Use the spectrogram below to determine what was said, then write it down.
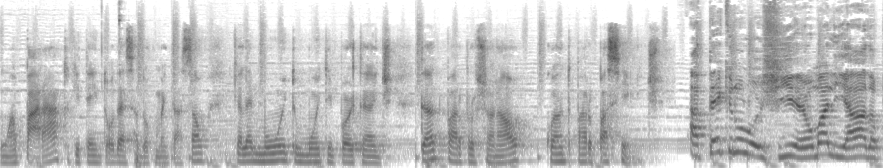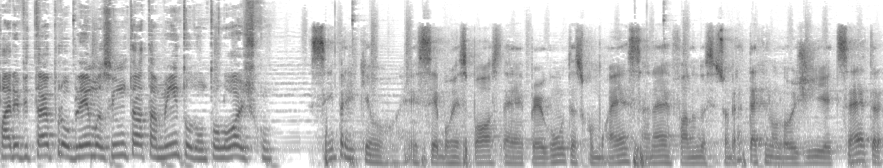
um aparato que tem toda essa documentação que ela é muito, muito importante, tanto para o profissional quanto para o paciente. A tecnologia é uma aliada para evitar problemas em um tratamento odontológico? Sempre que eu recebo respostas, é, perguntas como essa, né, falando assim sobre a tecnologia, etc.,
